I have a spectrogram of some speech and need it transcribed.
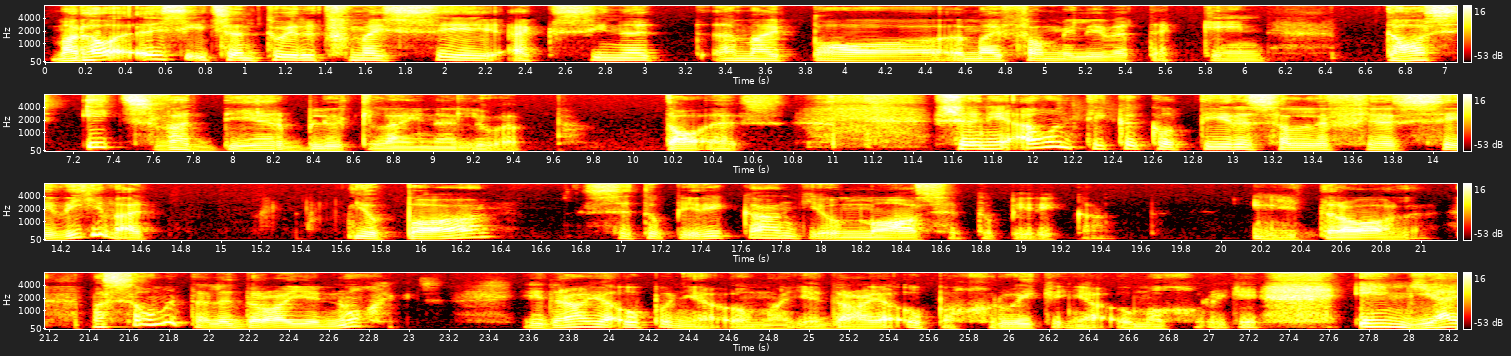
Maar daar is iets in toe dit vir my sê, ek sien dit in my pa, in my familie wat ek ken. Daar's iets wat deur bloedlyne loop. Daar is. So in die ou antieke kulture sal hulle vir jou sê, weet jy wat? Jou pa sit op hierdie kant, jou ma sit op hierdie kant en jy dra hulle. Maar saam met hulle dra jy nog iets. Jy dra jou oupa en jou ouma, jy dra jou oupa grootjie en jou ouma grootjie en jy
